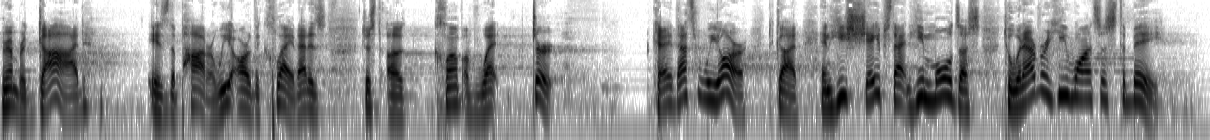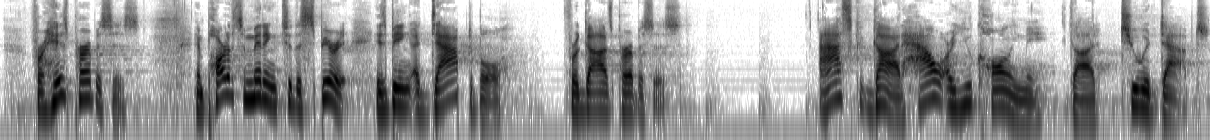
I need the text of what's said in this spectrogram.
Remember, God is the potter, we are the clay. That is just a clump of wet dirt. Okay? That's what we are to God. And He shapes that and He molds us to whatever He wants us to be for His purposes. And part of submitting to the Spirit is being adaptable for God's purposes. Ask God, how are you calling me, God, to adapt?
